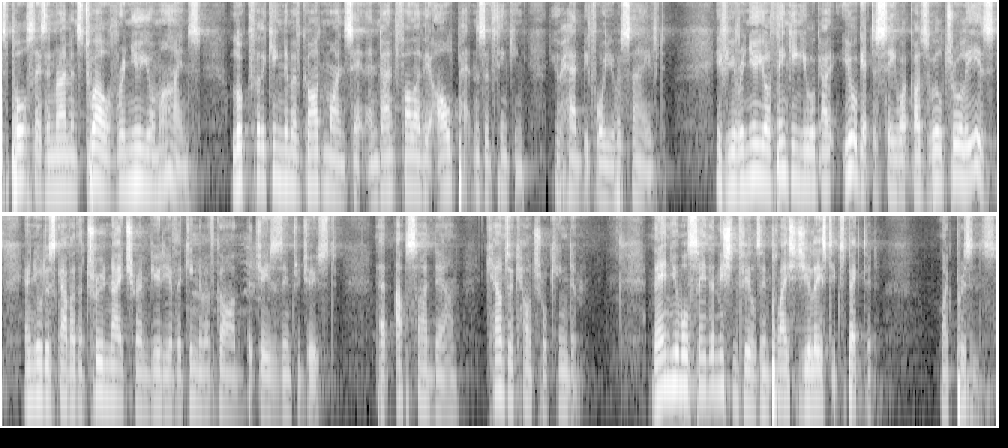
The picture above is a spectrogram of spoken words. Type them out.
As Paul says in Romans 12, renew your minds. Look for the kingdom of God mindset and don't follow the old patterns of thinking you had before you were saved. If you renew your thinking, you will, go, you will get to see what God's will truly is, and you'll discover the true nature and beauty of the kingdom of God that Jesus introduced that upside down, countercultural kingdom. Then you will see the mission fields in places you least expected, like prisons,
